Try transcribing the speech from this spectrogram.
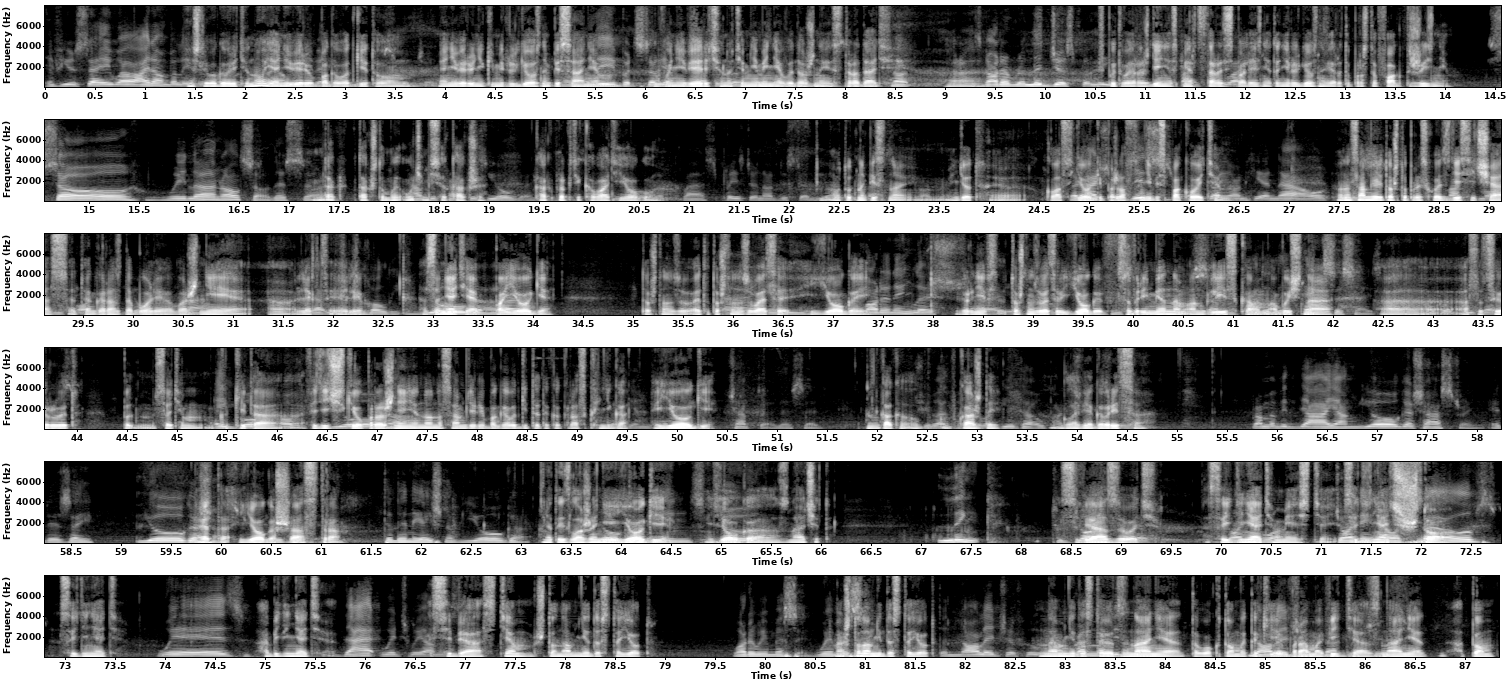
Если вы говорите, ну, я не верю в Бхагавадгиту, я не верю никаким религиозным писаниям, вы не верите, но тем не менее вы должны страдать, испытывая рождение, смерть, старость, болезнь. Это не религиозная вера, это просто факт жизни. Uh, так, так что мы учимся также, как практиковать йогу. Вот тут написано, идет э, класс йоги, пожалуйста, не беспокойте. Но на самом деле то, что происходит здесь сейчас, это гораздо более важнее э, лекции или занятия по йоге. То, что, это то, что называется йогой, вернее, uh, то, что называется йогой в современном английском, обычно э, ассоциируют с этим какие-то физические упражнения, но на самом деле Бхагавадгита — это как раз книга йоги. Как в каждой главе говорится, это йога-шастра. Это изложение йоги. Йога значит связывать, соединять вместе. Соединять что? Соединять объединять себя с тем, что нам не достает. А что нам не достает? Нам не достает знания того, кто мы такие, Брахма Видья, знания о том,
